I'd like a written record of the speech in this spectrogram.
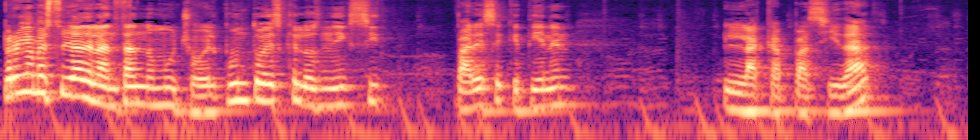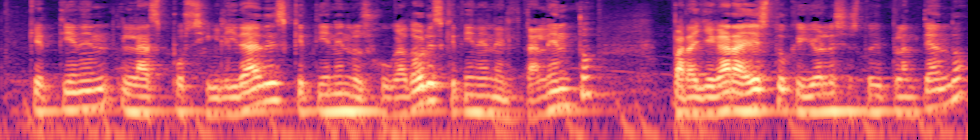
Pero ya me estoy adelantando mucho. El punto es que los Knicks sí parece que tienen la capacidad, que tienen las posibilidades, que tienen los jugadores, que tienen el talento para llegar a esto que yo les estoy planteando.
